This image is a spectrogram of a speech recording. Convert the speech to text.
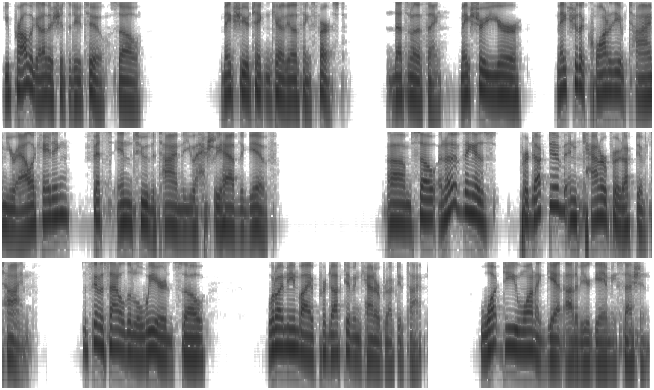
you probably got other shit to do too. So make sure you're taking care of the other things first. That's another thing. Make sure you're make sure the quantity of time you're allocating fits into the time that you actually have to give. Um, so another thing is productive and counterproductive time. It's going to sound a little weird. So, what do I mean by productive and counterproductive time? What do you want to get out of your gaming session?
